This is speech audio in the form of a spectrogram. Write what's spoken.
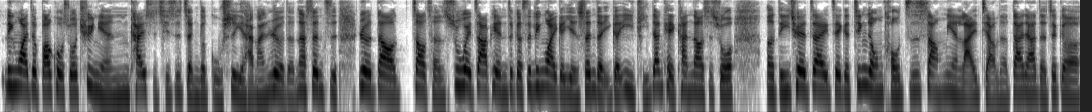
另外就包括说，去年开始其实整个股市也还蛮热的，那甚至热到造成数位诈骗，这个是另外一个衍生的一个议题。但可以看到是说，呃，的确在这个金融投资上面来讲呢，大家的这个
